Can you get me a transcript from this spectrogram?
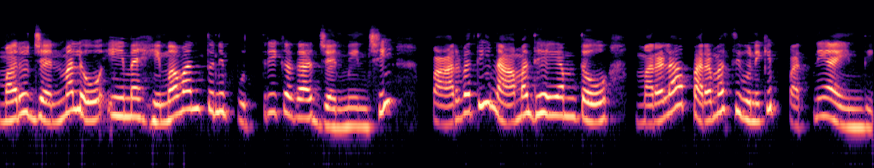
మరు జన్మలో ఈమె హిమవంతుని పుత్రికగా జన్మించి పార్వతీ నామధేయంతో మరలా పరమశివునికి పత్ని అయింది.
